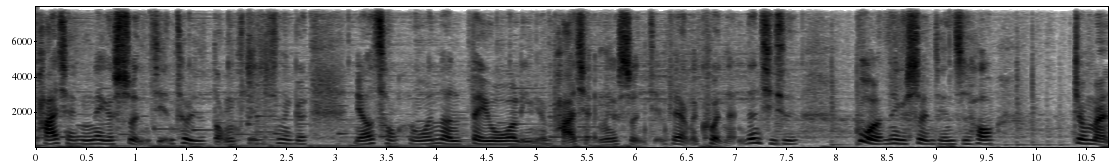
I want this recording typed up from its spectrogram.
爬起来的那个瞬间，特别是冬天，就是那个你要从很温暖的被窝里面爬起来那个瞬间，非常的困难。但其实过了那个瞬间之后，就蛮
